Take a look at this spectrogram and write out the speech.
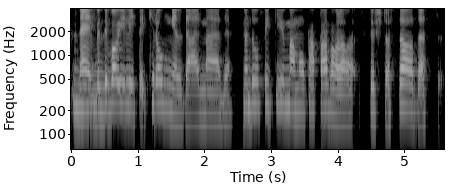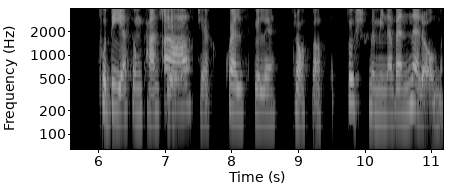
Mm. Nej men det var ju lite krångel där med, men då fick ju mamma och pappa vara största stödet på det som kanske Ja. jag själv skulle pratat först med mina vänner om,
